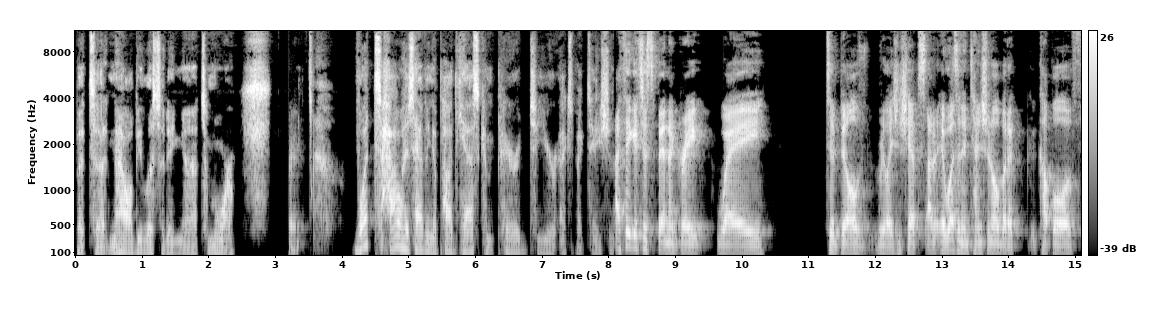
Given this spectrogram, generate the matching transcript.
but uh, now I'll be listening uh, to more. Right. What, how has having a podcast compared to your expectation? I think it's just been a great way to build relationships. It wasn't intentional, but a couple of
